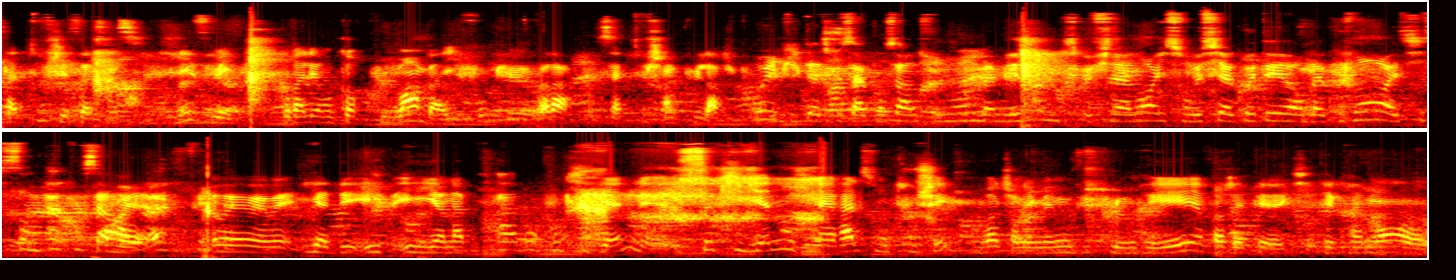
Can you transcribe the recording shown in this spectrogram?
ça touche et ça sensibilise, mais pour aller encore plus loin, bah, il faut que voilà, ça touche un plus large. Oui, et puis peut-être que ça concerne tout le monde, même les hommes, parce que finalement, ils sont aussi à côté lors de l'accouchement et s'ils se sentent pas concernés. Ouais, ouais, ouais. Il y a des, et il y en a pas beaucoup qui viennent. Ceux qui viennent en général sont touchés. Moi, j'en ai même vu pleurer. Enfin, j'étais, qui étaient vraiment euh,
